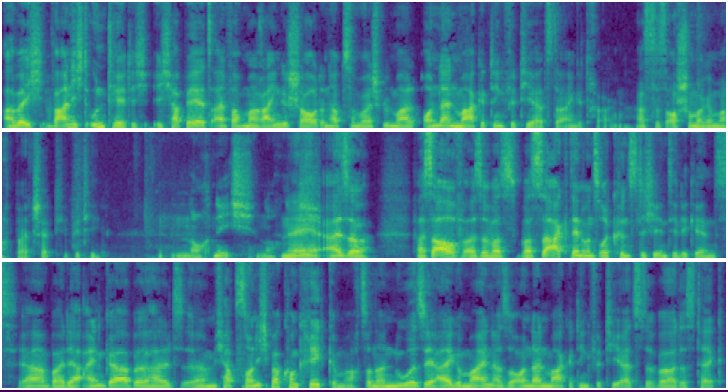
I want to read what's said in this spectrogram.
Aber ich war nicht untätig. Ich habe ja jetzt einfach mal reingeschaut und habe zum Beispiel mal Online-Marketing für Tierärzte eingetragen. Hast du das auch schon mal gemacht bei ChatGPT? Noch nicht, noch nicht. Nee, also pass auf, also was was sagt denn unsere künstliche Intelligenz? Ja, bei der Eingabe halt, ähm, ich habe es noch nicht mal konkret gemacht, sondern nur sehr allgemein. Also Online-Marketing für Tierärzte war das Tag.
